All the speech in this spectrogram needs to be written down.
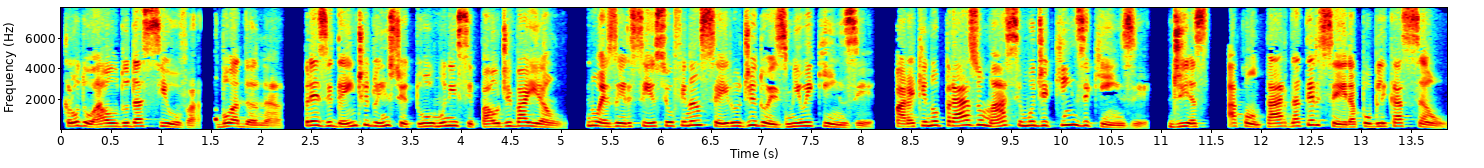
Clodoaldo da Silva Boadana, presidente do Instituto Municipal de Baião, no exercício financeiro de 2015, para que no prazo máximo de 15 15 dias, a contar da terceira publicação,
